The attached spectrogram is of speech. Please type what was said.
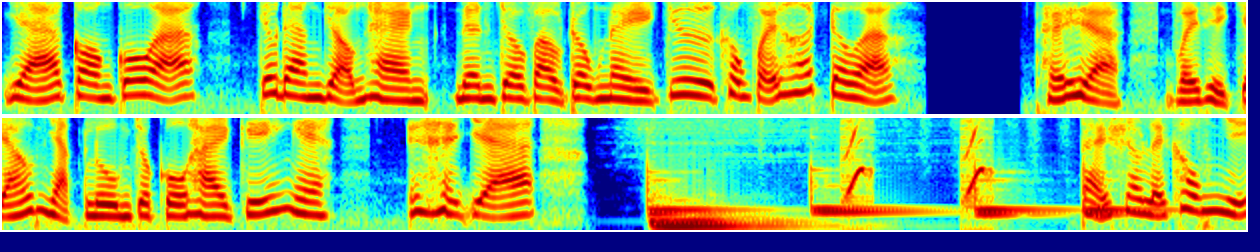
Dạ còn cô ạ, cháu đang dọn hàng nên cho vào trong này chứ không phải hết đâu ạ. Thế à, vậy thì cháu nhặt luôn cho cô hai ký nghe. dạ. Tại sao lại không nhỉ?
